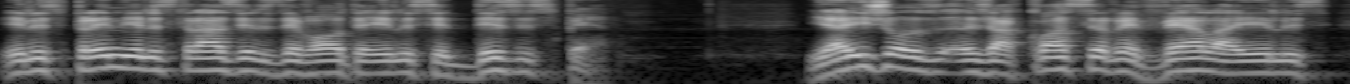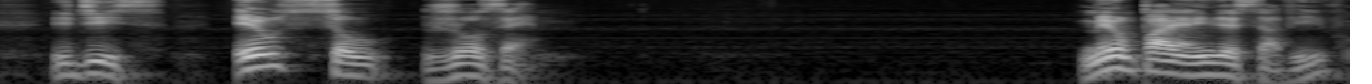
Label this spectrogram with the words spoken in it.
Eles prendem, eles trazem eles de volta e eles se desesperam. E aí Jacó se revela a eles e diz: Eu sou José. Meu pai ainda está vivo.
